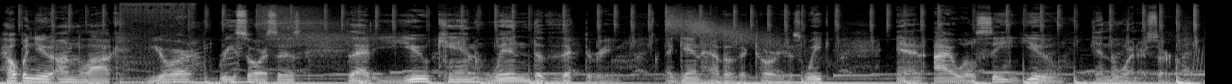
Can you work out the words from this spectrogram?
helping you unlock your resources that you can win the victory. Again, have a victorious week, and I will see you in the winner circle.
